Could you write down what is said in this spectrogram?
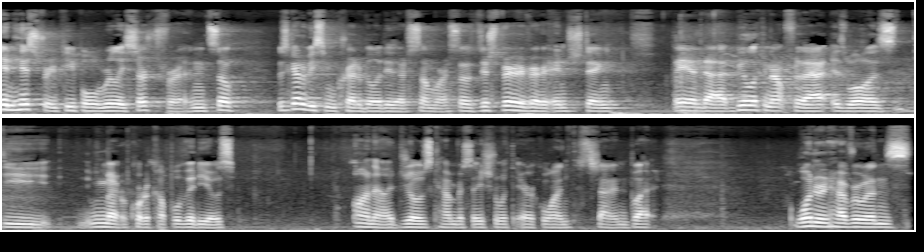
in history. People really searched for it, and so there's got to be some credibility there somewhere. So it's just very, very interesting, and uh, be looking out for that as well as the. We might record a couple videos on uh, Joe's conversation with Eric Weinstein, but wondering how everyone's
